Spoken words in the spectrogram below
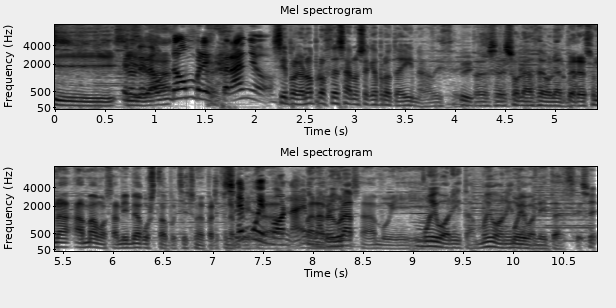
Y, Pero y le da da- un nombre extraño. Sí, porque no procesa no sé qué proteína, dice. Entonces eso le hace oler mal. Pero es una, ah, vamos, a mí me ha gustado muchísimo, me parece una Es muy película mona, es muy maravillosa, muy, Muy bonita, muy bonita. muy bonita, sí.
